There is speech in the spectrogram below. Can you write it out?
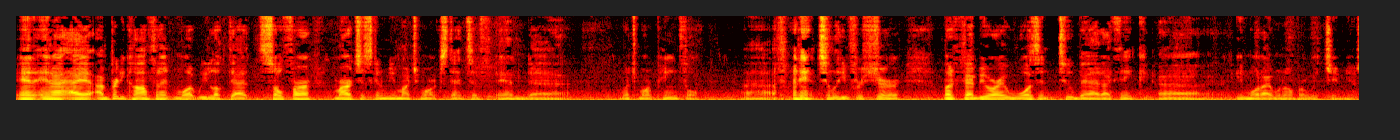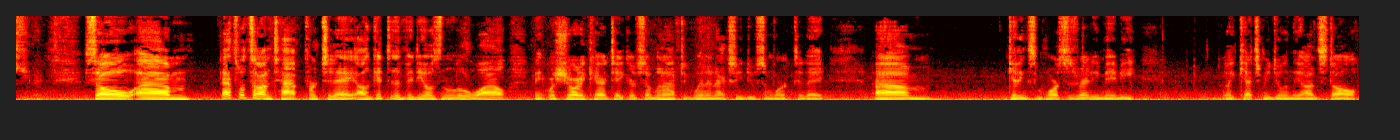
And and I, I am pretty confident in what we looked at so far. March is going to be much more extensive and uh, much more painful uh, financially for sure. But February wasn't too bad, I think, uh, in what I went over with Jim yesterday. So um, that's what's on tap for today. I'll get to the videos in a little while. I think we're short a caretaker, so I'm going to have to go in and actually do some work today. Um, getting some horses ready, maybe might catch me doing the odd stall.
